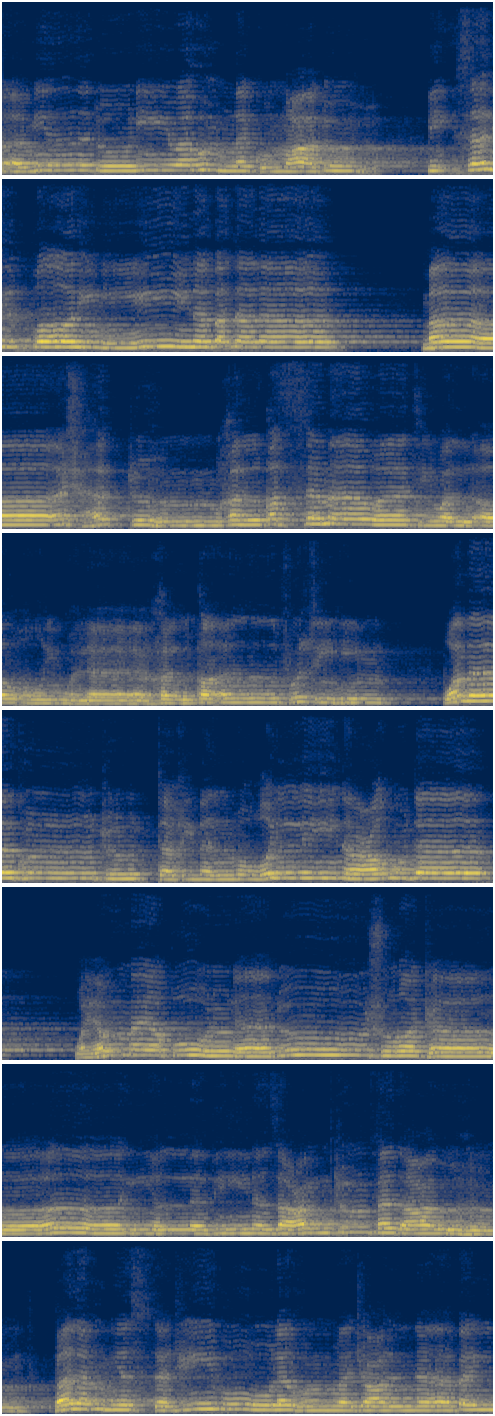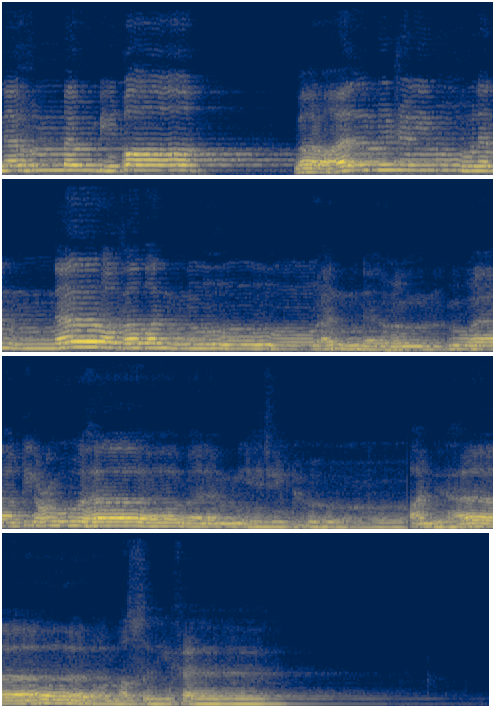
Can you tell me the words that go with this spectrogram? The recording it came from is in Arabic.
لكم عدو بئس للظالمين بدلا. ما أشهدتهم خلق السماوات والأرض ولا خلق أنفسهم. وما كنت متخذ المضلين عردا ويوم يقول نادوا الذين زعمتم فدعوهم فلم يستجيبوا لهم وجعلنا بينهم موبقا. ورأى المجرمون النار فظنوا أنهم مواقعوها.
